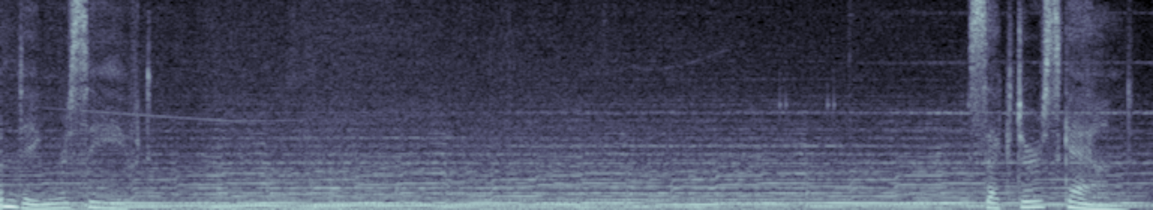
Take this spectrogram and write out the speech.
Funding received. Sector scanned.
